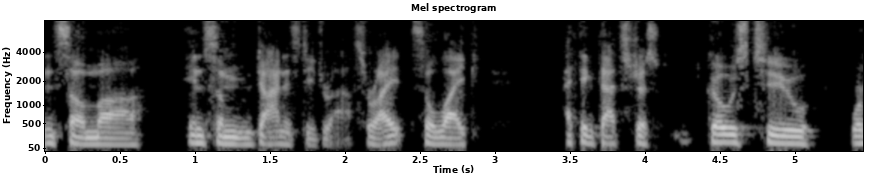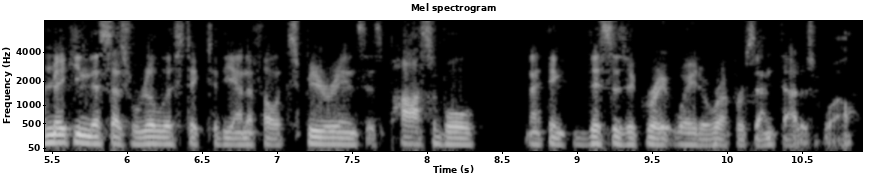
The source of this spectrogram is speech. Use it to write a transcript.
in some uh in some dynasty drafts, right? So like I think that's just goes to we're making this as realistic to the NFL experience as possible. And I think this is a great way to represent that as well.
